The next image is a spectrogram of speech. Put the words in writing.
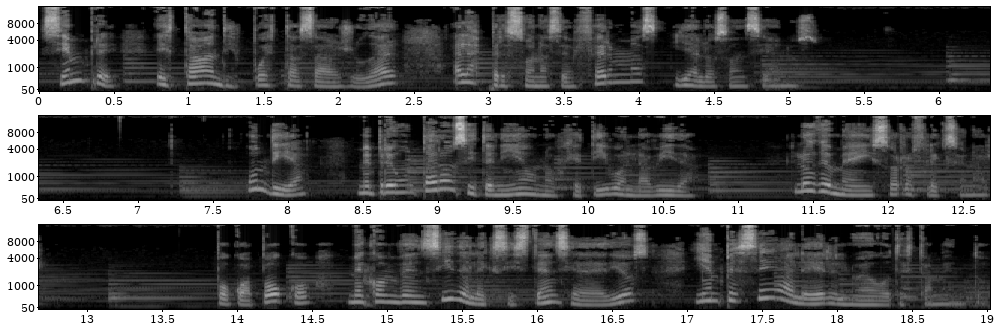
Siempre estaban dispuestas a ayudar a las personas enfermas y a los ancianos. Un día me preguntaron si tenía un objetivo en la vida, lo que me hizo reflexionar. Poco a poco me convencí de la existencia de Dios y empecé a leer el Nuevo Testamento.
